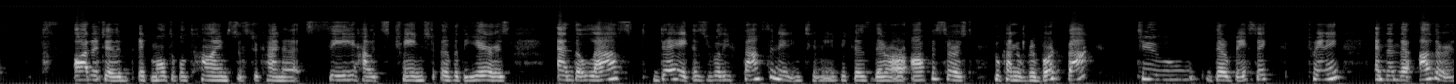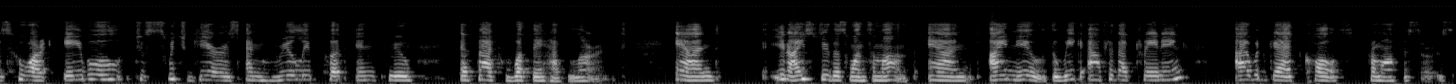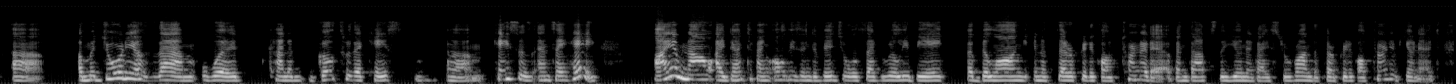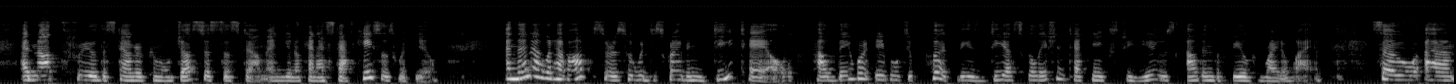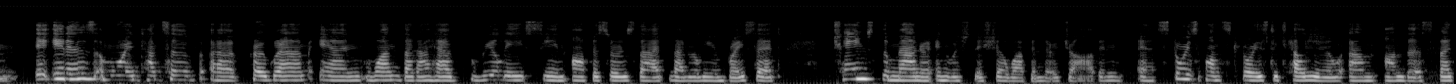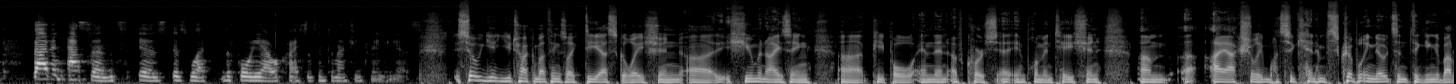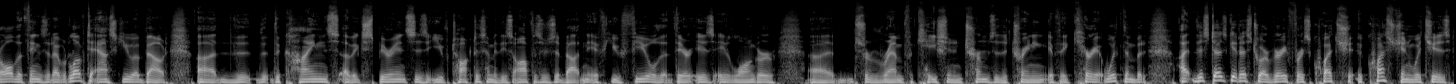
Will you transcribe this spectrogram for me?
audited it multiple times just to kind of see how it's changed over the years. And the last day is really fascinating to me because there are officers who kind of revert back to their basic training. And then there are others who are able to switch gears and really put into effect what they have learned. And, you know, I used to do this once a month. And I knew the week after that training, I would get calls from officers. Uh, a majority of them would kind of go through their case um, cases and say, "Hey, I am now identifying all these individuals that really be, uh, belong in a therapeutic alternative, and that's the unit I used to run, the therapeutic alternative unit, and not through the standard criminal justice system. And you know, can I staff cases with you? And then I would have officers who would describe in detail how they were able to put these de-escalation techniques to use out in the field right away. So um, it, it is a more intensive uh, program and one that I have really seen officers that, that really embrace it change the manner in which they show up in their job. And, and stories upon stories to tell you um, on this, but that in essence is is what the 40 hour crisis intervention training is. So you, you talk about things like de-escalation uh, humanizing uh, people and then of course uh, implementation. Um, uh, i actually once again am scribbling notes and thinking about all the things that i would love to ask you about uh, the, the, the kinds of experiences that you've talked to some of these officers about and if you feel that there is a longer uh, sort of ramification in terms of the training if they carry it with them. But this does get us to our very first question, question which is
